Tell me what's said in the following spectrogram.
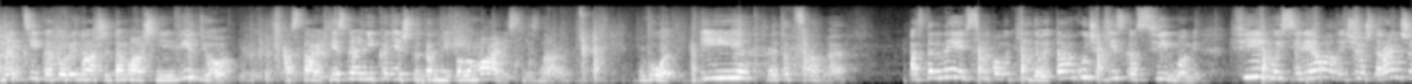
найти, которые наши домашние видео, оставить. Если они, конечно, там не поломались, не знаю. Вот. И этот самое. Остальные все повыкидывать. Там куча дисков с фильмами. Фильмы, сериалы, еще что. Раньше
